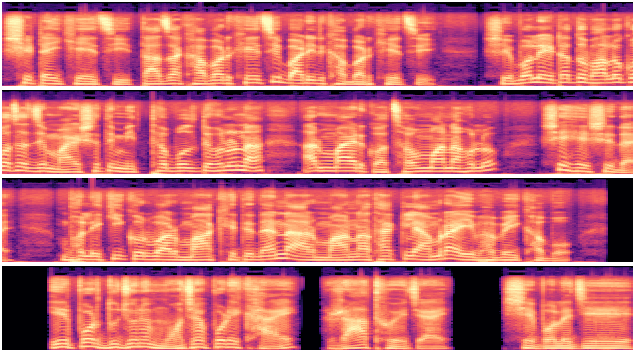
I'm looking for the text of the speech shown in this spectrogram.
সেটাই খেয়েছি, তাজা খাবার খেয়েছি, বাড়ির খাবার খেয়েছি। সে বলে, এটা তো ভালো কথা যে মায়ের সাথে মিথ্যা বলতে হলো না, আর মায়ের কথাও মানা হলো। সে হেসে দেয়, বলে, কি করব, আর মা খেতে দেয় না, আর মা না থাকলে আমরা এইভাবেই খাব। এরপর দুজনে মজা পড়ে খায়, রাত হয়ে যায়। সে বলে যে,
